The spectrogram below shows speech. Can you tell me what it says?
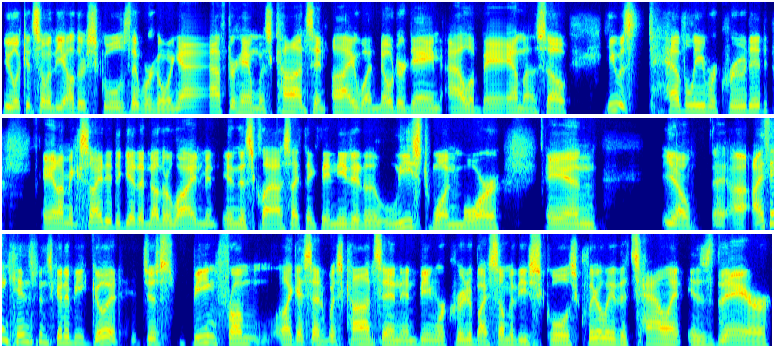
you look at some of the other schools that were going after him Wisconsin, Iowa, Notre Dame, Alabama. So he was heavily recruited, and I'm excited to get another lineman in this class. I think they needed at least one more. And you know, I think Hinzman's going to be good. Just being from, like I said, Wisconsin and being recruited by some of these schools, clearly the talent is there.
